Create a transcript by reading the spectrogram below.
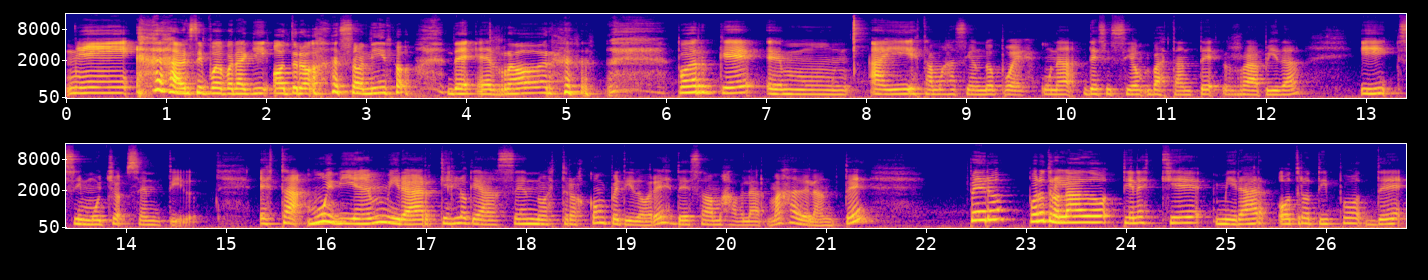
A ver si puedo poner aquí otro sonido de error. Porque em, ahí estamos haciendo pues una decisión bastante rápida y sin mucho sentido. Está muy bien mirar qué es lo que hacen nuestros competidores, de eso vamos a hablar más adelante. Pero por otro lado, tienes que mirar otro tipo de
